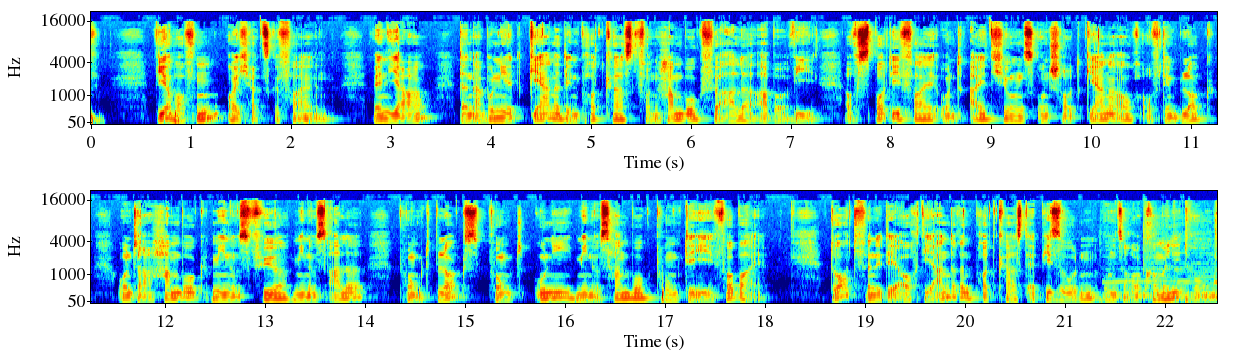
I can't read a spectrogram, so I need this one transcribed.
Wir hoffen, euch hat's gefallen. Wenn ja, dann abonniert gerne den Podcast von Hamburg für alle, aber wie auf Spotify und iTunes und schaut gerne auch auf dem Blog unter hamburg-für-alle.blogs.uni-hamburg.de vorbei. Dort findet ihr auch die anderen Podcast-Episoden unserer Kommilitonen.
